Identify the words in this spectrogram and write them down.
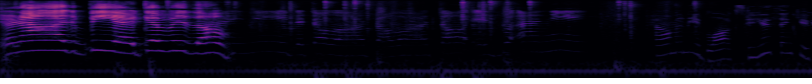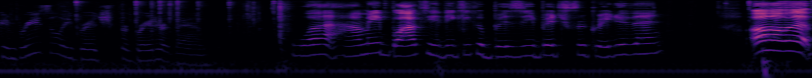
You're not allowed to be here. Get rid of the home. How many blocks do you think you can breezily bridge for greater than? What? How many blocks do you think you could busy bridge for greater than? Oh,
